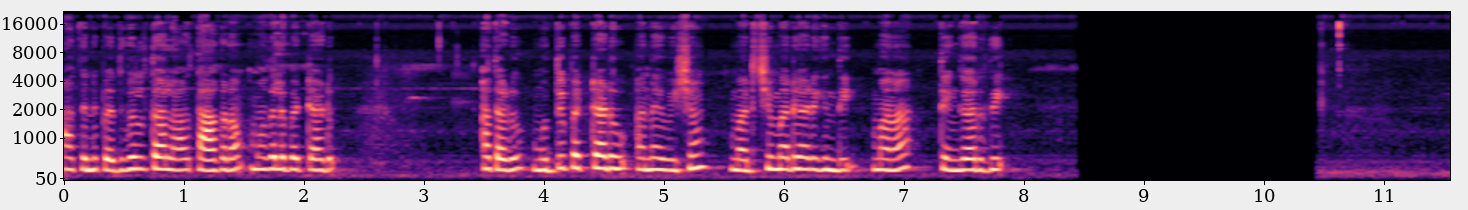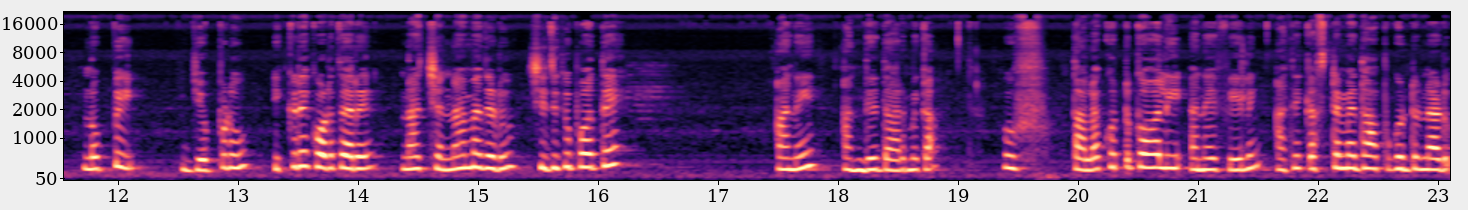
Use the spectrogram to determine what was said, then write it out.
అతని పెదవులతో తాగడం మొదలుపెట్టాడు. అతడు ముద్దు పెట్టాడు అనే విషయం మరిచి మరీ అడిగింది మన తింగరిది. నొప్పి ఎప్పుడు ఇక్కడే కొడతారే? నా చిన్న మెదడు చితికిపోతే అని అంది ధార్మిక. ఉఫ్ తల కొట్టుకోవాలి అనే ఫీలింగ్ అతి కష్టమే దాపుకుంటున్నాడు.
